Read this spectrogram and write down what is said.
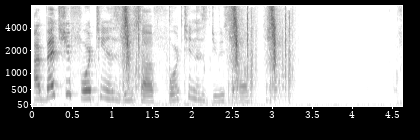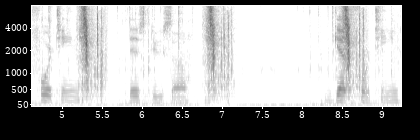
I bet you 14 is Dusa. 14 is Dusa. 14 is Dusa. Get 14.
